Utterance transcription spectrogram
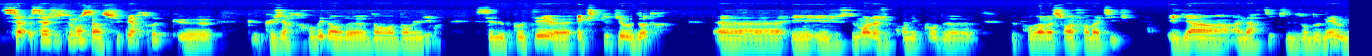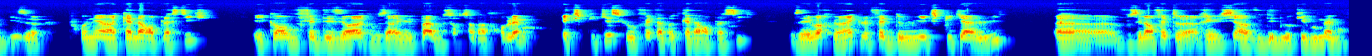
ça, ça justement, c'est un super truc que, que, j'ai retrouvé dans le, dans, dans le livre. C'est le côté euh, expliquer aux autres. Euh, et, et, justement, là, je prends des cours de, de programmation informatique et il y a un, un, article qu'ils nous ont donné où ils disent euh, prenez un canard en plastique et quand vous faites des erreurs et que vous n'arrivez pas à vous sortir d'un problème, expliquez ce que vous faites à votre canard en plastique. Vous allez voir que rien que le fait de lui expliquer à lui, euh, vous allez en fait réussir à vous débloquer vous-même.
